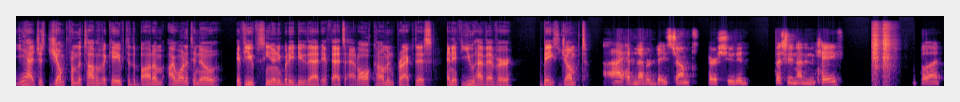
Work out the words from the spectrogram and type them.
yeah just jumped from the top of a cave to the bottom i wanted to know if you've seen anybody do that if that's at all common practice and if you have ever base jumped I have never base jumped, parachuted, especially not in a cave. But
